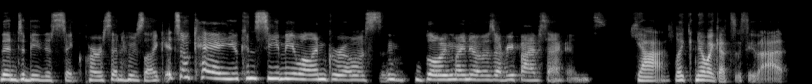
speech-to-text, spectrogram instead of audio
than to be the sick person who's like, it's okay, you can see me while I'm gross and blowing my nose every five seconds. Yeah, like no one gets to see that.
